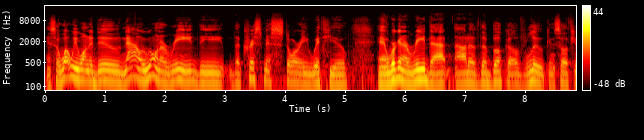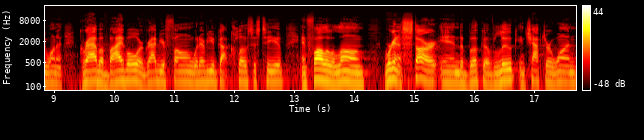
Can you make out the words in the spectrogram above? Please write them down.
And so, what we want to do now, we want to read the, the Christmas story with you. And we're going to read that out of the book of Luke. And so, if you want to grab a Bible or grab your phone, whatever you've got closest to you, and follow along, we're going to start in the book of Luke in chapter 1,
